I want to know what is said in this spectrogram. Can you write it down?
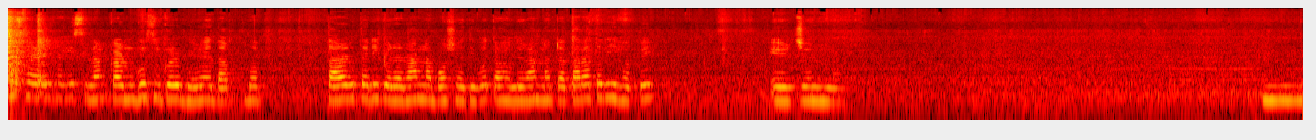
গুছিয়ে রেখে কারণ গোসল করে বেরোয় দাপ দাপ তাড়াতাড়ি করে রান্না বসায় দিব, তাহলে রান্নাটা তাড়াতাড়ি হবে। এর জন্য। হুম।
